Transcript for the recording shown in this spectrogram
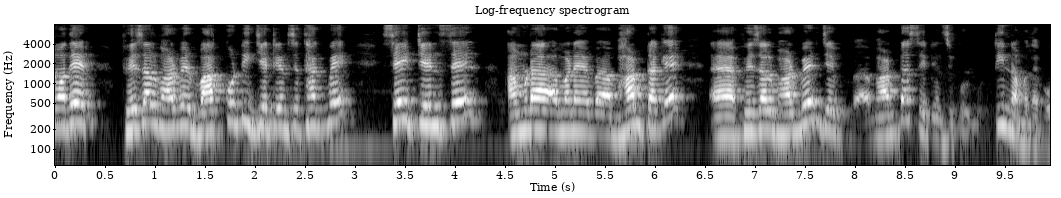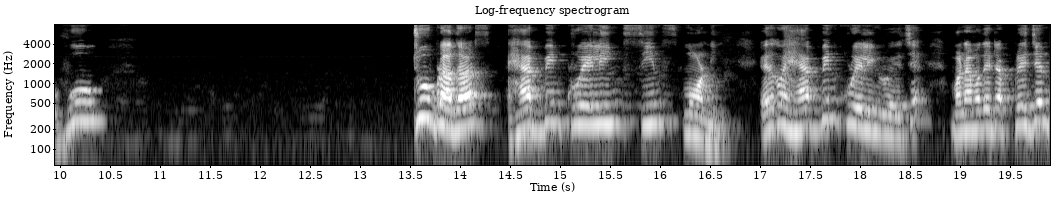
আমাদের ফেজাল ভার্বের বাক্যটি যে টেন্সে থাকবে, সেই টেন্সে আমরা মানে ভার্বটাকে ফেজাল ভার্বের যে ভার্বটা সেই টেন্সে করব। তিন নম্বর দেখো who two brothers have been quarrelling since morning এরকম হ্যাভ বিন ক্রুয়েলিং রয়েছে মানে আমাদের এটা প্রেজেন্ট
